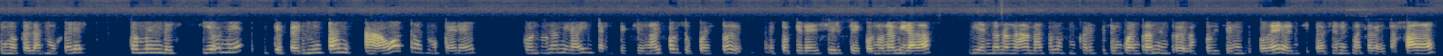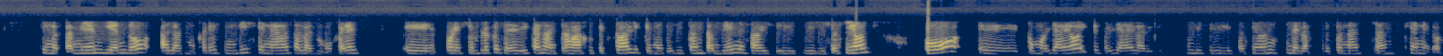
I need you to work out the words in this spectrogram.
sino que las mujeres tomen decisiones que permitan a otras mujeres con una mirada interseccional, por supuesto. Esto quiere decir que con una mirada viendo no nada más a las mujeres que se encuentran dentro de las posiciones de poder o en situaciones más aventajadas, sino también viendo a las mujeres indígenas, a las mujeres, eh, por ejemplo, que se dedican al trabajo sexual y que necesitan también esa visibilización, o eh, como el día de hoy, que es el día de la visibilización de las personas transgénero.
